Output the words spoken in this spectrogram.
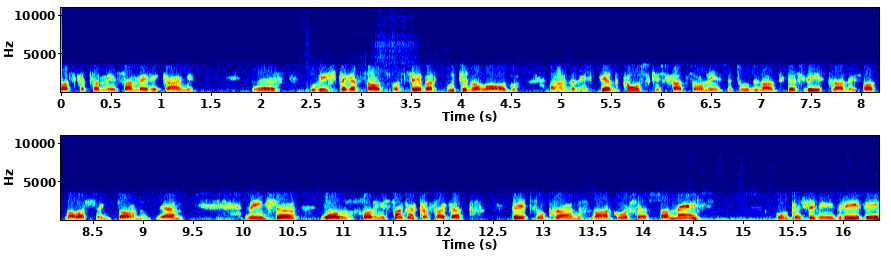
paskatāmies amerikāņu uh, viņš tagad sauc par sevi par putinologu. Andrejs Pienkovskis, Hudsona institūta zinātniskais līdzstrādnieks no Vašingtonas. Ja? Viņš uh, jau arī saka, ka tagad pēc Ukrainas nākošais esam mēs. Un ka šī brīdī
